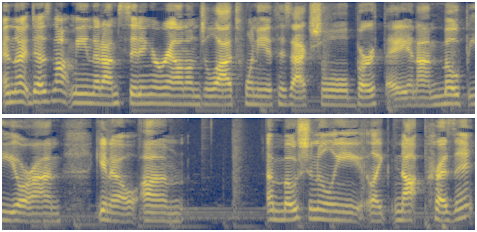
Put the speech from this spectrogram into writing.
And that does not mean that I'm sitting around on July 20th, his actual birthday, and I'm mopey or I'm, you know, um, emotionally like not present.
